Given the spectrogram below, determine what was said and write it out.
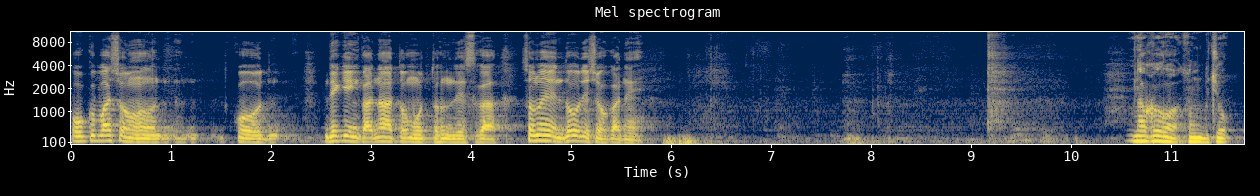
置く場所をこうできんかなと思ってるんですがその辺どうでしょうかね？中川総務部長。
